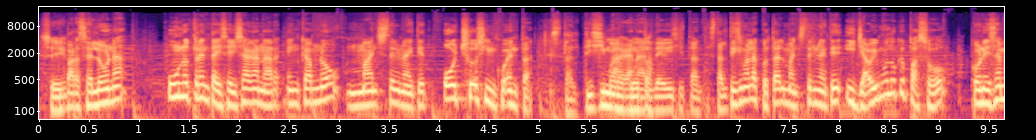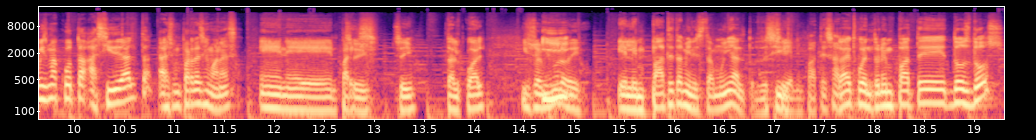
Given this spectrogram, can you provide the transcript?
Sí. Barcelona 1.36 a ganar en Camp Nou. Manchester United 8.50 Está altísima a la ganar cuota. de visitante. Está altísima la cuota del Manchester United y ya vimos lo que pasó con esa misma cuota así de alta hace un par de semanas en, eh, en París. Sí, sí, tal cual. Y usted mismo Y lo dijo. el empate también está muy alto. Es Sí, decir, el empate es de cuenta un empate 2-2,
